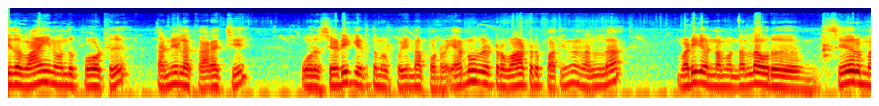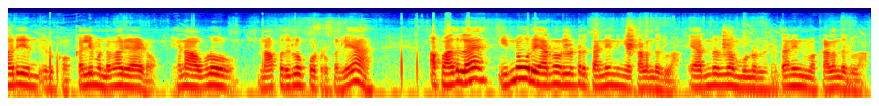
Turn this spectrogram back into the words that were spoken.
இதை வாங்கின்னு வந்து போட்டு தண்ணியில் கரைச்சி ஒரு செடிக்கு எடுத்துன்னு போய் என்ன பண்ணுறோம் இரநூறு லிட்டர் வாட்டர் பார்த்திங்கன்னா நல்லா வடிக நம்ம நல்லா ஒரு சேறு மாதிரி இருக்கும். களிமண் மாதிரி ஆகிடும் ஏன்னா அவ்வளோ நாற்பது கிலோ போட்டிருக்கோம் இல்லையா? அப்போ அதில் இன்னொரு இரநூறு லிட்டர் தண்ணி நீங்கள் கலந்துக்கலாம். இரநூறுல முந்நூறு லிட்டர் தண்ணி நம்ம கலந்துக்கலாம்.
